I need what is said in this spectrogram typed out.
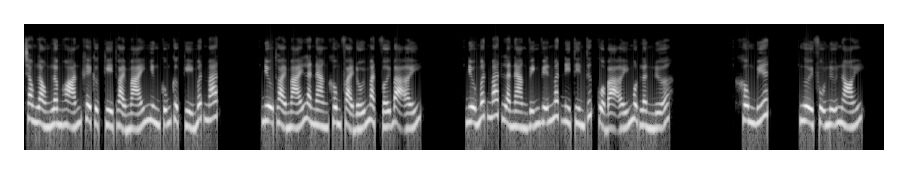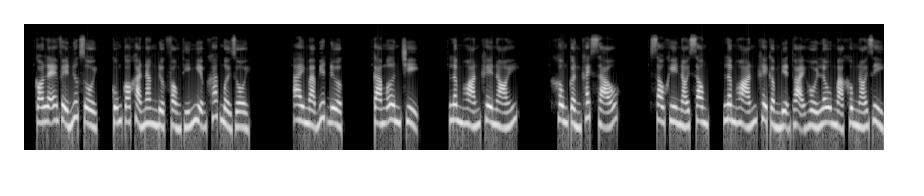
Trong lòng Lâm Hoán Khê cực kỳ thoải mái nhưng cũng cực kỳ mất mát. Điều thoải mái là nàng không phải đối mặt với bà ấy. Điều mất mát là nàng vĩnh viễn mất đi tin tức của bà ấy một lần nữa. Không biết. Người phụ nữ nói. Có lẽ về nước rồi, cũng có khả năng được phòng thí nghiệm khác mời rồi. Ai mà biết được. Cảm ơn chị. Lâm Hoán Khê nói. Không cần khách sáo. Sau khi nói xong, Lâm Hoán Khê cầm điện thoại hồi lâu mà không nói gì.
